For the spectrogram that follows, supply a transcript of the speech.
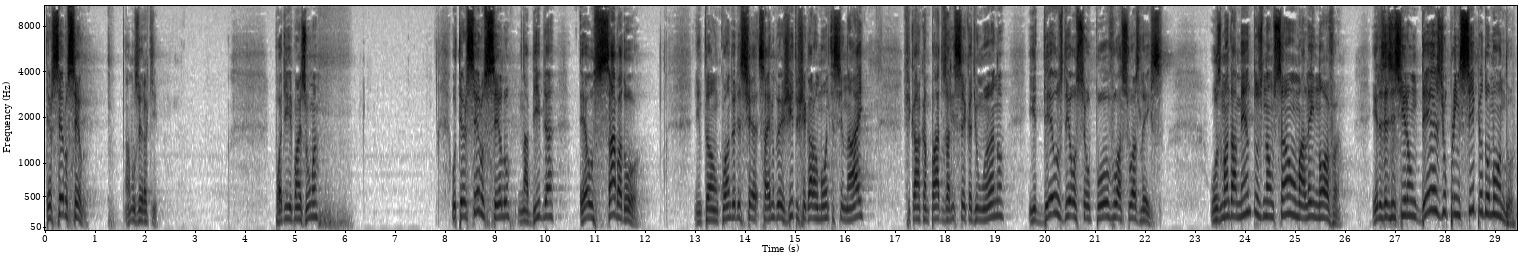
Terceiro selo, vamos ver aqui. Pode ir mais uma. O terceiro selo na Bíblia é o sábado. Então, quando eles saíram do Egito e chegaram ao Monte Sinai, ficaram acampados ali cerca de um ano, e Deus deu ao seu povo as suas leis. Os mandamentos não são uma lei nova, eles existiram desde o princípio do mundo.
